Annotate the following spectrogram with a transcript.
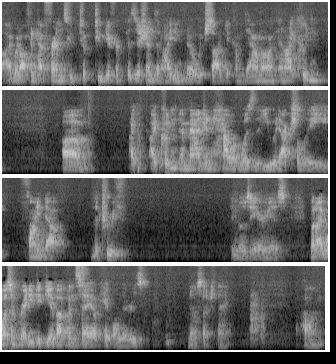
I would often have friends who took two different positions, and I didn't know which side to come down on, and I couldn't. Um, I, I couldn't imagine how it was that you would actually find out the truth in those areas but I wasn't ready to give up and say, okay, well, there is no such thing. Um,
